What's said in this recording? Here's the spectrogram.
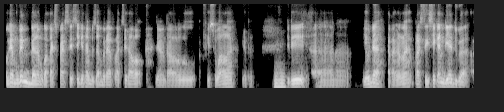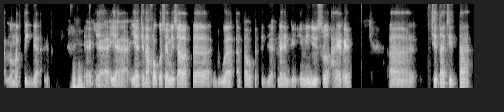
Oke mungkin dalam konteks prestisi kita bisa berefleksi kalau ah, jangan terlalu visual lah gitu. Mhm. Jadi eh, ya udah katakanlah prestisi kan dia juga nomor tiga gitu. Mhm. Ya, ya ya ya kita fokusnya misal ke dua atau ketiga. Nah ini justru akhirnya eh, cita-cita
